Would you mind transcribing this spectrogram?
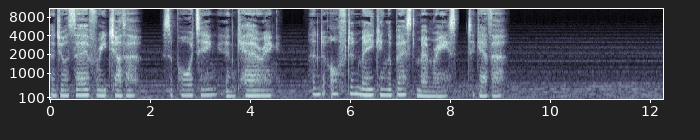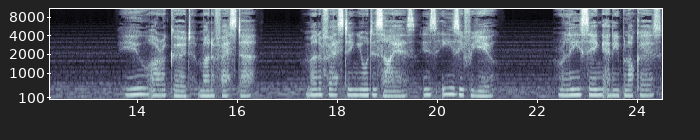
and you're there for each other, supporting and caring, and often making the best memories together. You are a good manifester. Manifesting your desires is easy for you releasing any blockers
